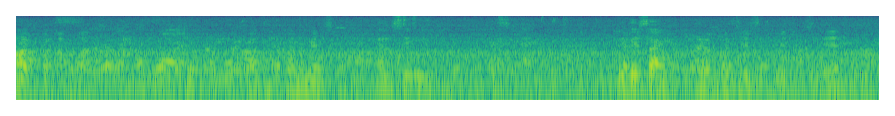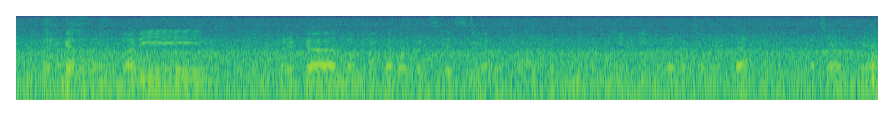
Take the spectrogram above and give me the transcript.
lapas apa namanya NCI. Itu saya. Eh, Persis itu saya. Mereka datang kemari, mereka memberikan apresiasi yang tinggi kepada pemerintah Aceh. Ya.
